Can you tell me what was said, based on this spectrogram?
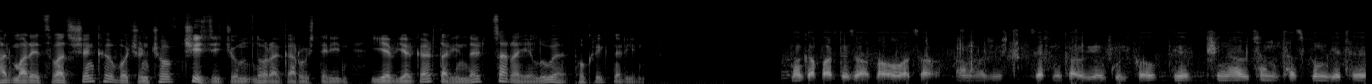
հարմարեցված շենքը ոչնչով չի զիջում նորակառույցներին եւ երկար տարիներ ծառայելու է փոքրիկներին։ Մանկապարտեզը ապահոված է անհրաժեշտ տեխնիկայով եւ գույքով եւ շինարարության ընթացքում եթե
